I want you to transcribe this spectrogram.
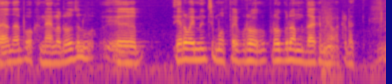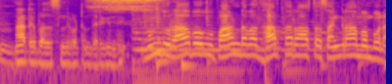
దాదాపు ఒక నెల రోజులు ఇరవై నుంచి ముప్పై ప్రో ప్రోగ్రాం దాకా మేము అక్కడ నాటక ప్రదర్శనలు ఇవ్వటం జరిగింది. ముందు రాబోవు పాండవ ధార్తరాష్ట్ర సంగ్రామంబున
